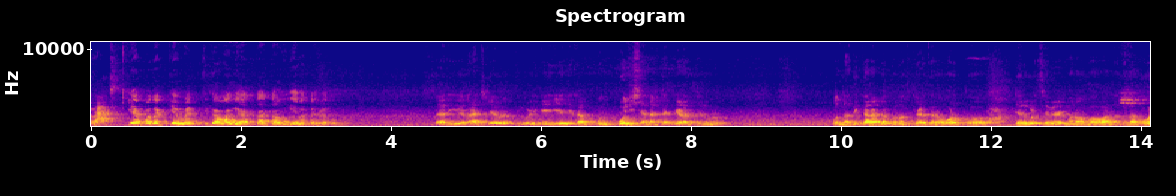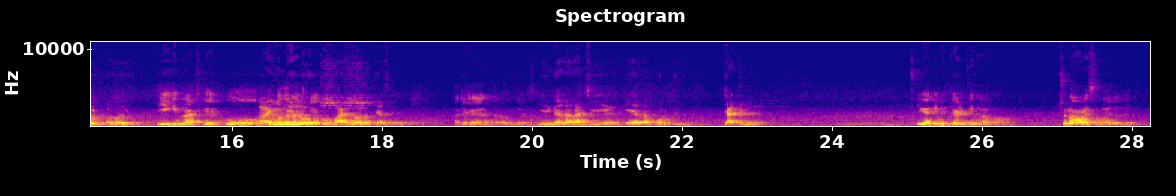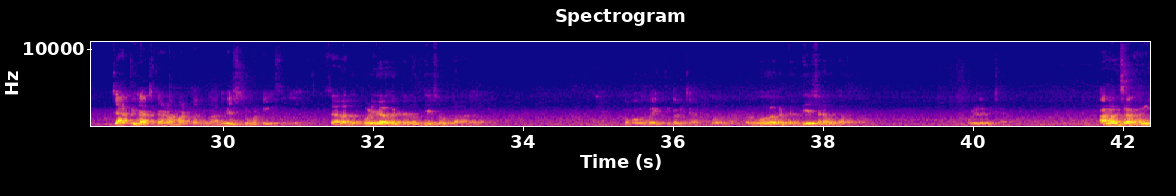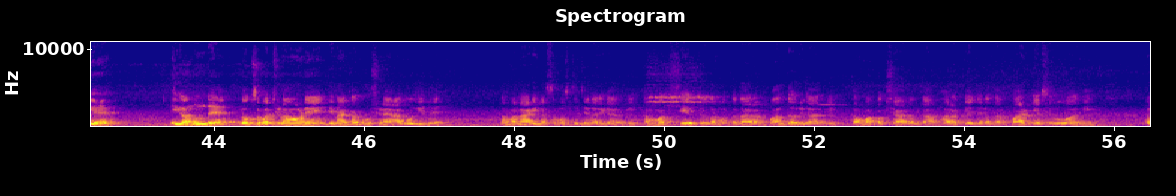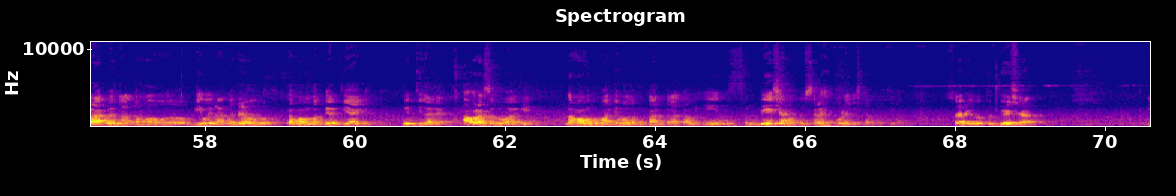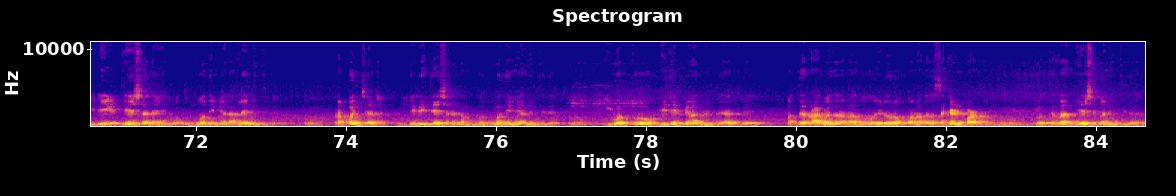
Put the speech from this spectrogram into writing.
ರಾಜಕೀಯ ಪದಕ್ಕೆ ವೈಯಕ್ತಿಕವಾಗಿ ಅರ್ಥ ತಾವು ಏನಂತ ಹೇಳಬಹುದು ಸರ್ ಈಗ ರಾಜಕೀಯ ವ್ಯಕ್ತಿಗಳಿಗೆ ಏನಿಲ್ಲ ಒಂದು ಪೊಸಿಷನ್ ಅಷ್ಟೇ ಕೇಳೋದು ಜನಗಳು ಒಂದು ಅಧಿಕಾರ ಬೇಕು ಅನ್ನೋದು ಕೇಳ್ತಾರೆ ಹೊರತು ಜನಗಳ ಸೇವೆ ಮನೋಭಾವ ಅನ್ನೋದೆಲ್ಲ ಹೋಯ್ತು ಕಳೆದೋಯ್ತು. ಈಗಿನ ರಾಜಕೀಯಕ್ಕೂ ಭಾರಿ ವ್ಯತ್ಯಾಸ ಇದೆ. ಈಗೆಲ್ಲ ರಾಜಕೀಯಕ್ಕೆ ಎಲ್ಲ ಪೂರ್ತಿ ಜಾತಿ ಮೇಲೆ. ಈಗ ನಿಮ್ಗೆ ಕೇಳ್ತೀನಿ ನಾನು. ಚುನಾವಣೆ ಸಮಯದಲ್ಲಿ ಜಾತಿ ರಾಜಕಾರಣ ಮಾಡ್ತಾರಲ್ಲ ಅದು ಎಷ್ಟು ಮಟ್ಟಿಗೆ ಸರಿ? ಸರ್ ಅದು ತೊಳೆಯೋ ಗಂಟೆನೂ ದೇಶ ಉದ್ಧಾರ ಆಗಲ್ಲ. ನಮ್ಮ ವೈಯಕ್ತಿಕ ವಿಚಾರ. ಹೋಗೋ ಗಂಟೆ ದೇಶನೇ ಉದ್ಧಾರ ಆಗಲ್ಲ. ಒಳ್ಳೆ ವಿಚಾರ. ಆನಂದ್ ಸರ್ ಹಾಗೆ ಈಗ ಮುಂದೆ ಲೋಕಸಭಾ ಚುನಾವಣೆ ದಿನಾಂಕ ಘೋಷಣೆ ಆಗೋಗಿದೆ. ತಮ್ಮ ನಾಡಿನ ಸಮಸ್ತ ಜನರಿಗಾಗಲಿ ತಮ್ಮ ಕ್ಷೇತ್ರದ ಮತದಾರ ಬಾಂಧವರಿಗಾಗಲಿ ತಮ್ಮ ಪಕ್ಷ ಆದಂತಹ ಭಾರತೀಯ ಜನತಾ ಪಾರ್ಟಿಯ ಸಲುವಾಗಿ ರಾಘವೇಂದ್ರ ತಮ್ಮ ಬಿ ವೈ ರಾಘವೇಂದ್ರ ಅವರು ತಮ್ಮ ಒಂದು ಅಭ್ಯರ್ಥಿಯಾಗಿ ನಿಂತಿದ್ದಾರೆ. ಅವರ ಸಲುವಾಗಿ ನಮ್ಮ ಒಂದು ಮಾಧ್ಯಮದ ಮುಖಾಂತರ ತಾವು ಏನು ಸಂದೇಶ ಮತ್ತು ಸಲಹೆ ಕೊಡೋಕ್ಕೆ ಇಷ್ಟಪಡ್ತೀರಾ? ಸರ್ ಇವತ್ತು ದೇಶ ಇಡೀ ದೇಶನೇ ಇವತ್ತು ಮೋದಿ ಮೇಲೆ ಅಲೆ ನಿಂತಿದೆ. ಪ್ರಪಂಚನೇ. ಇಡೀ ದೇಶನೇ ನಮ್ಮ ಮೋದಿ ಮೇಲೆ ನಿಂತಿದೆ. ಇವತ್ತು ಬಿ ಜೆ ಪಿಯನ್ನು ಬಿಟ್ಟರೆ ಹಾಕಿ ಮತ್ತು ರಾಘವೇಂದ್ರನಾಥ ಯಡಿಯೂರಪ್ಪ ಅನ್ನೋದೆಲ್ಲ ಸೆಕೆಂಡ್ ಪಾರ್ಟ್ ಇವತ್ತೆಲ್ಲ ದೇಶ ಮೇಲೆ ನಿಂತಿದ್ದಾರೆ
